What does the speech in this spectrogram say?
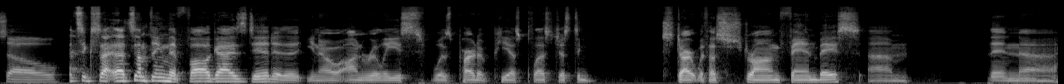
So That's exciting. That's something that Fall Guys did. Uh, you know, on release was part of PS Plus just to start with a strong fan base. Um, then uh,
